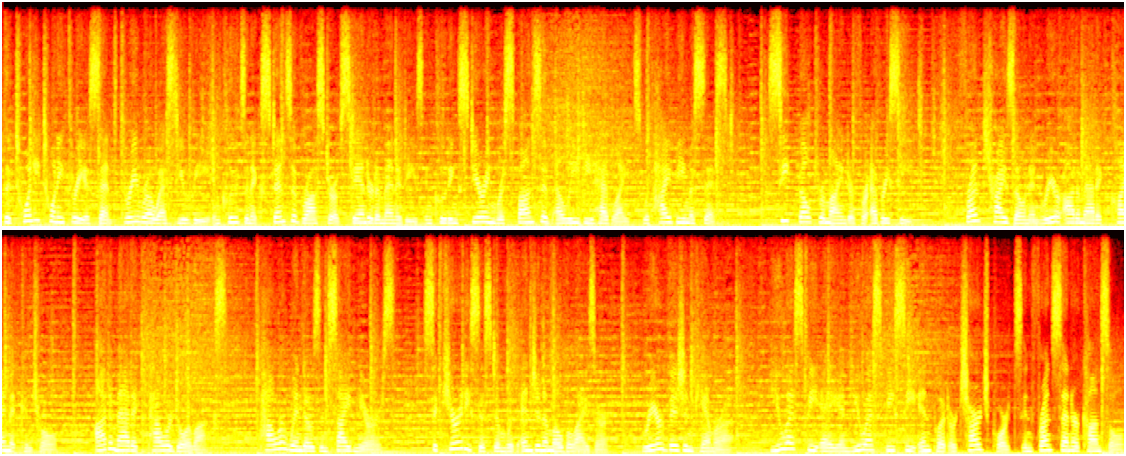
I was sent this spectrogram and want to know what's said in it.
The 2023 Ascent 3-row SUV includes an extensive roster of standard amenities including steering responsive LED headlights with high beam assist, seat belt reminder for every seat, front tri-zone and rear automatic climate control, automatic power door locks, power windows and side mirrors, security system with engine immobilizer, rear vision camera, USB-A and USB-C input or charge ports in front center console,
